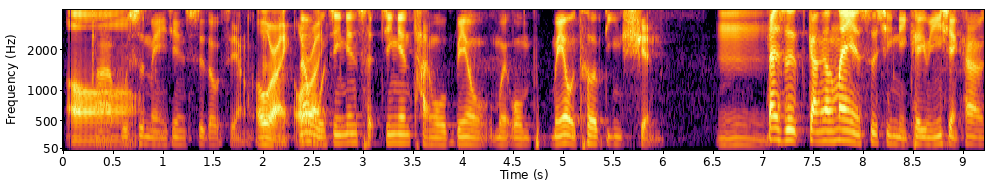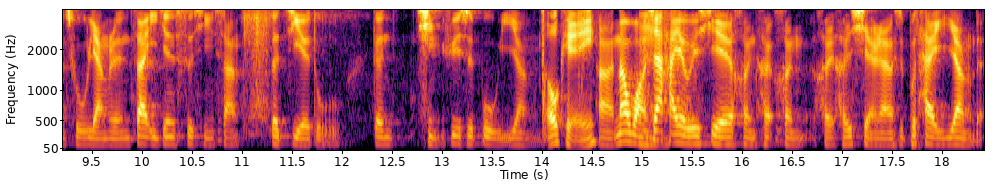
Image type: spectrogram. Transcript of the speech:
哦啊，不是每一件事都这样。All right, all 那我今天成今天谈我没有没我没有特定选嗯但是刚刚那件事情，你可以明显看得出两人在一件事情上的解读跟情绪是不一样的 OK，啊。那往下还有一些很很很很很显然是不太一样的。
